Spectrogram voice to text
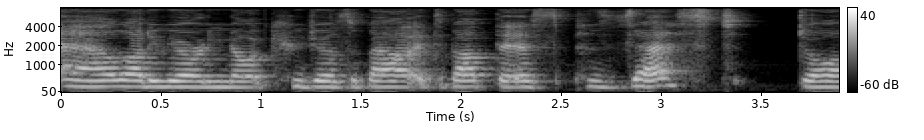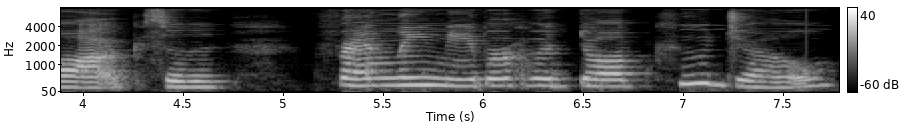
a lot of you already know what Cujo is about. It's about this possessed dog. So the friendly neighborhood dog Cujo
